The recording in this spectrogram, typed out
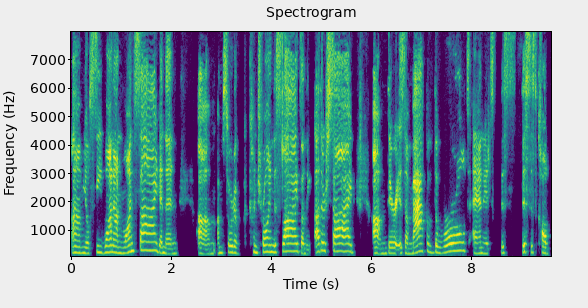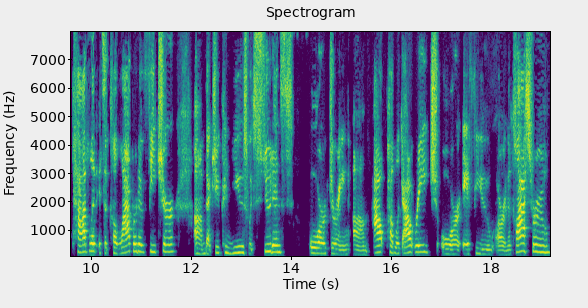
Um, you'll see one on one side and then um, I'm sort of controlling the slides on the other side. Um, there is a map of the world and it's this, this is called Padlet. It's a collaborative feature um, that you can use with students or during um, out public outreach or if you are in a classroom.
